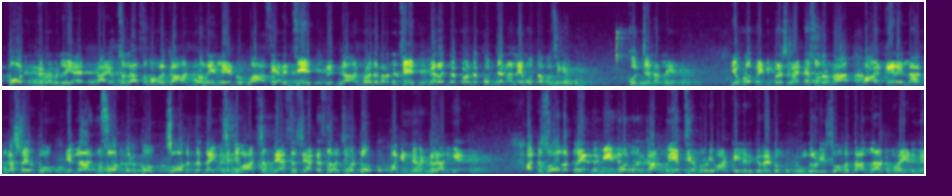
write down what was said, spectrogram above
அத்தோடு நின்று விடவில்லையே. நாயம் சொல்லாசம் அவங்களுக்கு ஆண் குழந்தை இல்லையேன்னு ரொம்ப ஆசையா இருந்துச்சு. ரெண்டு ஆண் குழந்தை பிறந்துச்சு. பிறந்த குழந்தை கொஞ்ச நாள்லயே மூத்தா போச்சுங்க. கொஞ்ச நாள்லயே. எவ்வளவு பெரிய டிப்ரெஷன் நான் என்ன சொல்றேன்னா வாழ்க்கையில எல்லாருக்கும் கஷ்டம் இருக்கும். எல்லாருக்கும் சோகம் இருக்கும். சோகத்தை தயவு செஞ்சு வாட்ஸ்அப் டேஸ் ஸ்டேட்டஸ்ல வச்சு மட்டும் பகிர்ந்து விட்டுறாதீங்க. அந்த சோகத்துல இருந்து மீண்டு வருவதற்கான முயற்சி நம்மளுடைய வாழ்க்கையில் இருக்க வேண்டும். உங்களுடைய சோகத்தை அல்லாட்ட முறையிடுங்க.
